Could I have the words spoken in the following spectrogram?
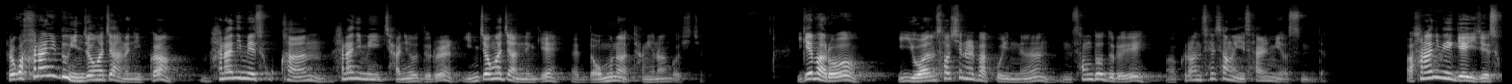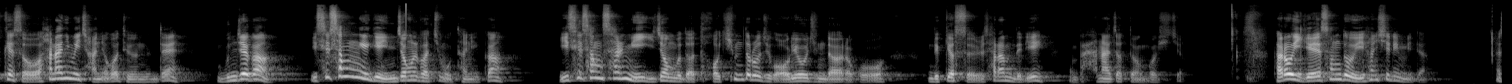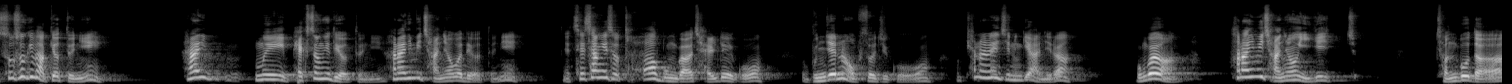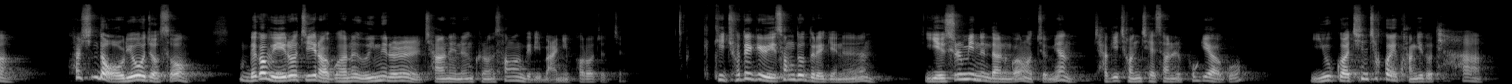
결국 하나님도 인정하지 않으니까 하나님에 속한 하나님의 자녀들을 인정하지 않는 게 너무나 당연한 것이죠. 이게 바로 이 요한 서신을 받고 있는 성도들의 그런 세상의 삶이었습니다. 하나님에게 이제 속해서 하나님의 자녀가 되었는데 문제가 이 세상에게 인정을 받지 못하니까 이 세상 삶이 이전보다 더 힘들어지고 어려워진다라고 느꼈을 사람들이 많아졌던 것이죠. 바로 이게 성도의 현실입니다. 소속이 바뀌었더니 하나님의 백성이 되었더니 하나님이 자녀가 되었더니 세상에서 더 뭔가 잘 되고 문제는 없어지고 편안해지는 게 아니라 뭔가 하나님의 자녀 이게 전보다 훨씬 더 어려워져서 내가 왜 이러지라고 하는 의미를 자아내는 그런 상황들이 많이 벌어졌죠. 특히 초대교회 성도들에게는 예수를 믿는다는 건 어쩌면 자기 전 재산을 포기하고 이웃과 친척과의 관계도 다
